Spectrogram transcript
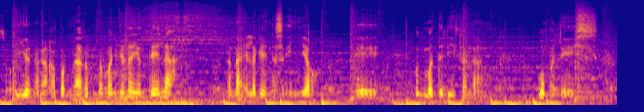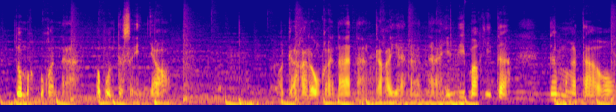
So, ayun na nga kapag naramdaman nyo na yung tela na nailagay na sa inyo, eh, magmadali ka ng umalis. Tumakbo ka na papunta sa inyo. Magkakaroon ka na ng kakayanan na hindi makita ng mga taong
